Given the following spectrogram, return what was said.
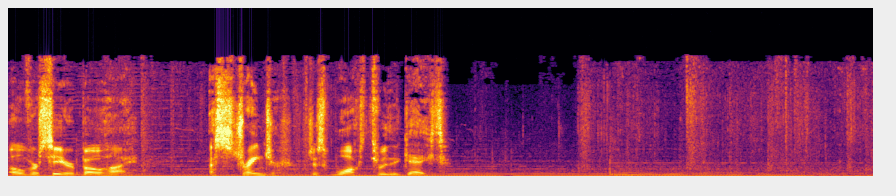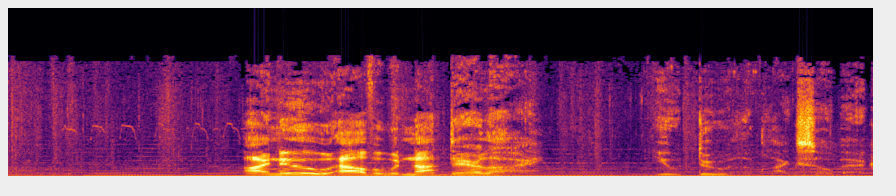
Overseer Bohai. A stranger just walked through the gate. I knew Alva would not dare lie. You do look like Sobeck.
